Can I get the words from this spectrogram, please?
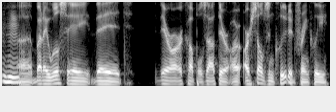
Uh, but I will say that there are couples out there, ourselves included, frankly,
